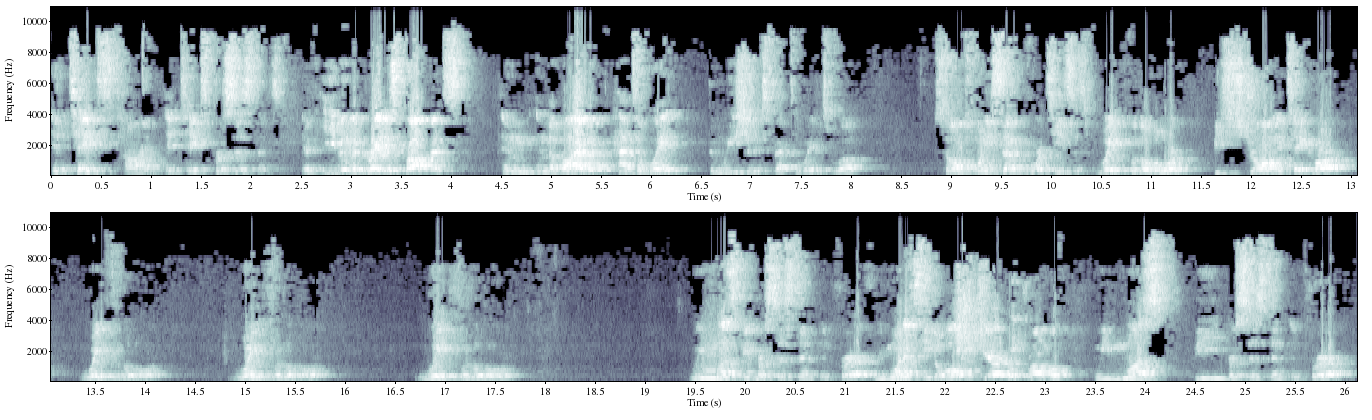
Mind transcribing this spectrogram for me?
It takes time. It takes persistence. If even the greatest prophets in, in the Bible had to wait, then we should expect to wait as well. Psalm 27, 14 says, Wait for the Lord, be strong and take heart. Wait for the Lord. Wait for the Lord. Wait for the Lord. We must be persistent in prayer. If we want to see the walls of Jericho crumble, we must be persistent in prayer.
